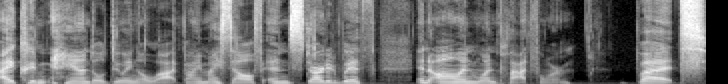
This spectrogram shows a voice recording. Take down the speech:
I couldn't handle doing a lot by myself and started with an all in one platform. But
